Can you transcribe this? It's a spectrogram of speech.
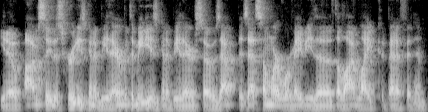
you know, obviously the scrutiny is going to be there, but the media is going to be there. So is that is that somewhere where maybe the the limelight could benefit him?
